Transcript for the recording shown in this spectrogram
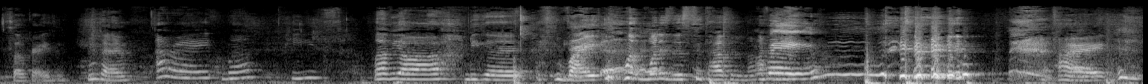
so crazy. Okay. All right, well, peace. Love y'all. Be good. Right. what is this, 2009? Right. All right.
